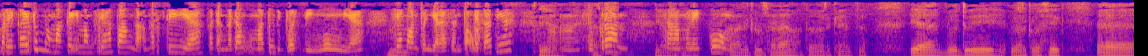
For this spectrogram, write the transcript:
mereka itu memakai imam siapa nggak ngerti ya. Kadang-kadang umat tuh dibuat bingung ya. Hmm. saya mohon penjelasan Pak Ustadz ya, ya. Uh, sukron Ya, Assalamualaikum. Waalaikumsalam warahmatullahi Ya, Bu Dwi, Barakallahu eh,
